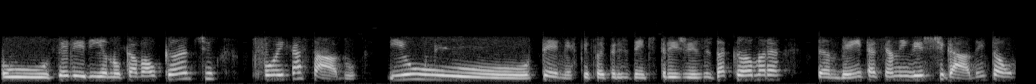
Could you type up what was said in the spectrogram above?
O Severino Cavalcante foi caçado. E o Temer, que foi presidente três vezes da Câmara, também está sendo investigado. Então,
